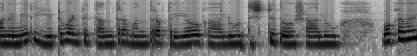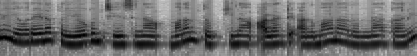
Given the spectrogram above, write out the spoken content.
మన మీద ఎటువంటి తంత్ర మంత్ర ప్రయోగాలు దిష్టి దోషాలు ఒకవేళ ఎవరైనా ప్రయోగం చేసినా మనం తొక్కినా అలాంటి అనుమానాలు ఉన్నా కానీ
